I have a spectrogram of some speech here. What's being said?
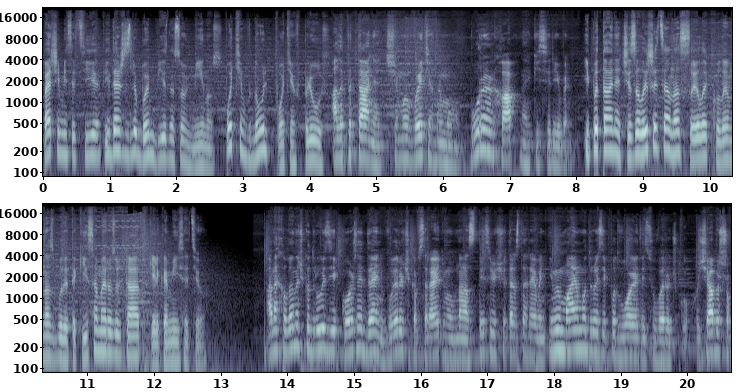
перші місяці ти йдеш з любим бізнесом в мінус, потім в нуль, потім в плюс. Але питання, чи ми витягнемо бургер хаб на якийсь рівень? І питання, чи залишиться у нас сили, коли в нас буде такий самий результат кілька місяців. А на хвилиночку, друзі, кожен день виручка в середньому в нас 1400 гривень, і ми маємо, друзі, подвоїти цю виручку. Хоча б, щоб,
